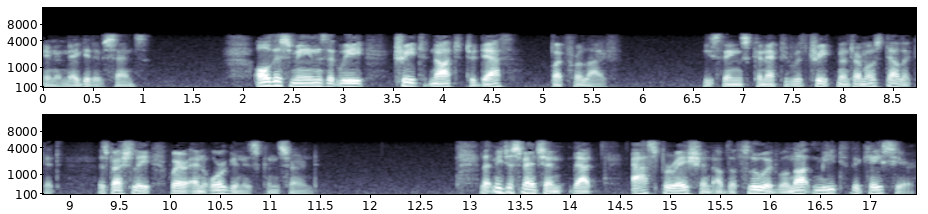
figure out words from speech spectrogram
in a negative sense. All this means that we treat not to death, but for life. These things connected with treatment are most delicate, especially where an organ is concerned. Let me just mention that aspiration of the fluid will not meet the case here,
